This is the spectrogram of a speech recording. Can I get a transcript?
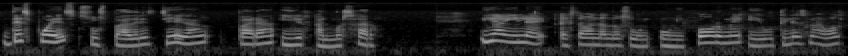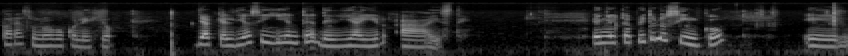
Después, sus padres llegan para ir a almorzar. Y ahí le estaban dando su uniforme y útiles nuevos para su nuevo colegio ya que el día siguiente debía ir a este. En el capítulo 5, eh,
